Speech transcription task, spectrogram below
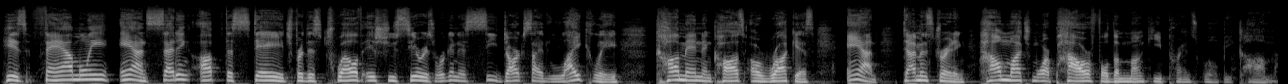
his family, and setting up the stage for this 12 issue series. We're going to see Darkseid likely come in and cause a ruckus and demonstrating how much more powerful the Monkey Prince will become.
